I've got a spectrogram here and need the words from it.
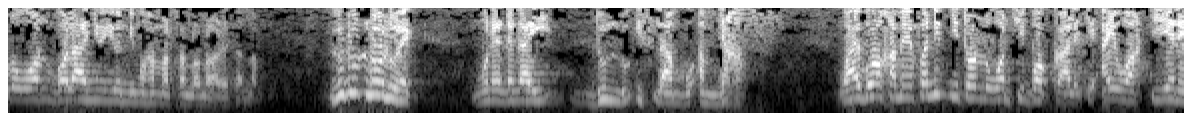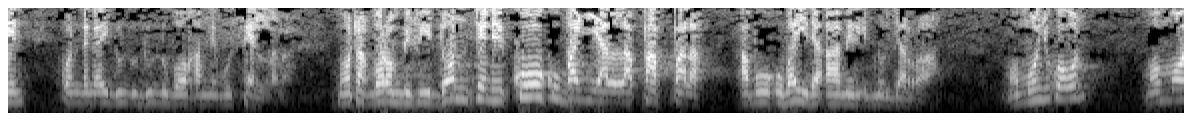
woon balaa ñuy yónni muhammad sallallahu alayhi sallam. lu dul loolu rek mu ne dangay dund islam bu am njaxas. waaye boo xamee fa nit ñi toll woon ci bokkaale ci ay wax ci yeneen kon dangay dund dund boo xam ne bu sell la. moo tax borom bi fii donte ne kooku bañ yàlla pàppa abu ubayda amir ibnul jarrah. Moom moo ñu ko won? Moom moo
